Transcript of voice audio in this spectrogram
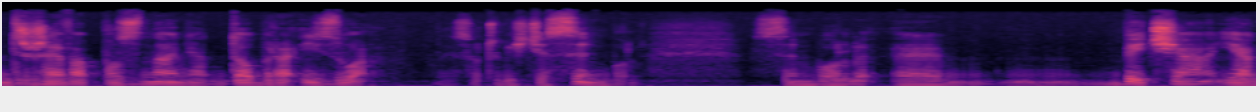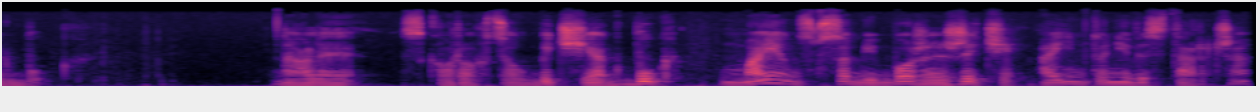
drzewa poznania dobra i zła. To jest oczywiście symbol, symbol bycia jak Bóg. No ale skoro chcą być jak Bóg, mając w sobie Boże życie, a im to nie wystarcza,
